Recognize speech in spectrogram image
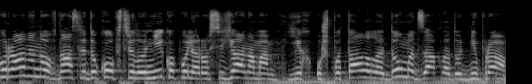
поранено внаслідок обстрілу Нікополя росіянами. Їх ушпиталили до медзакладу Дніпра.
